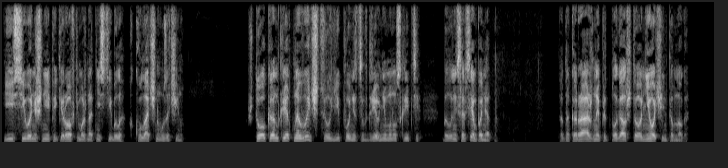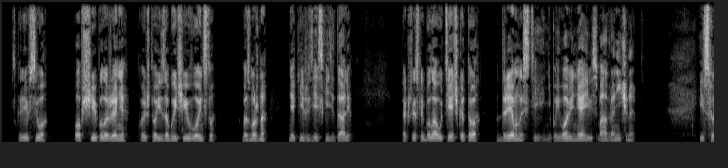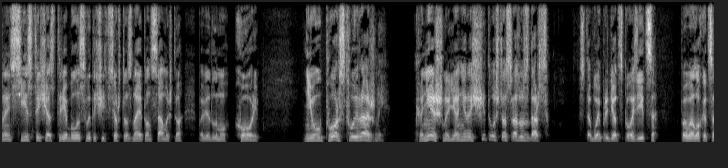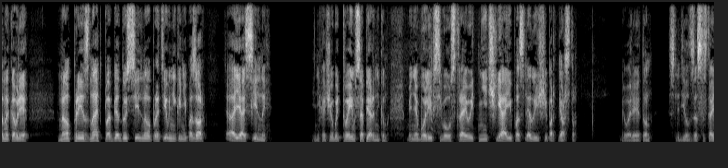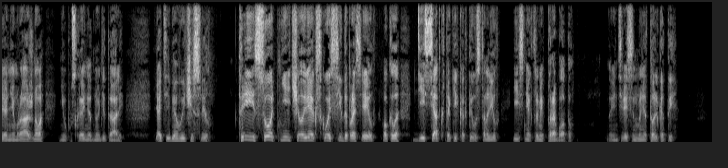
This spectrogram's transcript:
и сегодняшние пикировки можно отнести было к кулачному зачину. Что конкретно вычитал японец в древнем манускрипте, было не совсем понятно. Однако Ражный предполагал, что не очень-то много. Скорее всего, общее положение, кое-что из обычаев воинства, возможно, некие житейские детали. Так что если была утечка, то в древности, не по его вине, и весьма ограниченная. Из финансиста сейчас требовалось вытащить все, что знает он сам и что поведал ему Хори. «Не упорствуй, ражный. Конечно, я не рассчитывал, что сразу сдашься. С тобой придется повозиться, поволокаться на ковре. Но признать победу сильного противника не позор, а я сильный. И не хочу быть твоим соперником. Меня более всего устраивает ничья и последующее партнерство. Говоря это, он следил за состоянием ражного, не упуская ни одной детали. Я тебя вычислил. Три сотни человек сквозь сито просеял, около десятка таких, как ты установил, и с некоторыми поработал но интересен мне только ты.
